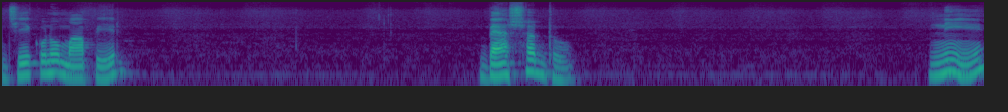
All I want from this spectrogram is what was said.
যে কোনো মাপের ব্যাসার্ধ নিয়ে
